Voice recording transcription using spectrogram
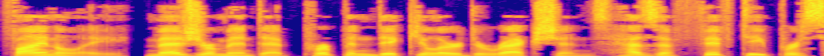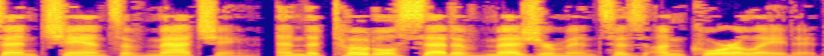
Finally, measurement at perpendicular directions has a 50% chance of matching, and the total set of measurements is uncorrelated.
